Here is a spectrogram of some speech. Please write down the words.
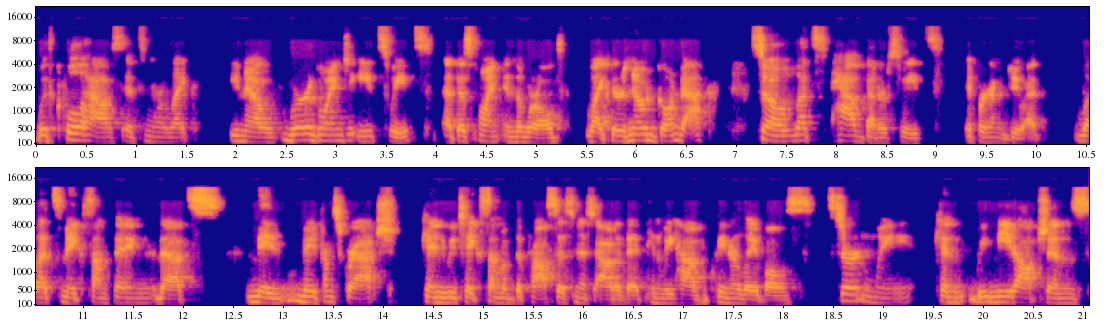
with Cool Haus, it's more like you know we're going to eat sweets at this point in the world. Like there's no going back, so let's have better sweets if we're going to do it. Let's make something that's made made from scratch. Can we take some of the processedness out of it? Can we have cleaner labels? Certainly, can we need options.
